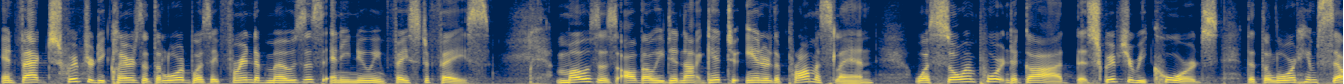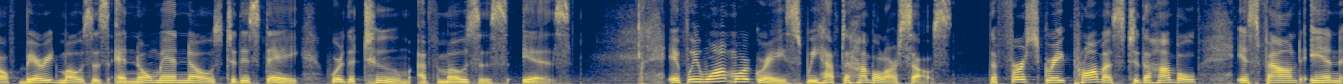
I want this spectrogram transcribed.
In fact, Scripture declares that the Lord was a friend of Moses and he knew him face to face. Moses, although he did not get to enter the promised land, was so important to God that Scripture records that the Lord Himself buried Moses, and no man knows to this day where the tomb of Moses is. If we want more grace, we have to humble ourselves. The first great promise to the humble is found in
